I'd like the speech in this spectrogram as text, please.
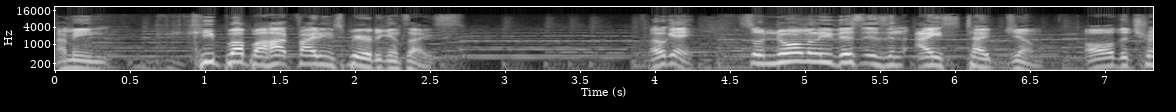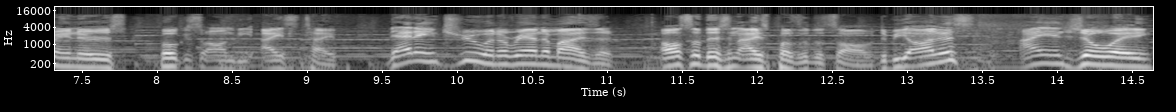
I mean, keep up a hot fighting spirit against ice. Okay, so normally this is an ice type gym. All the trainers focus on the ice type. That ain't true in a randomizer. Also, there's an ice puzzle to solve. To be honest, I enjoy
